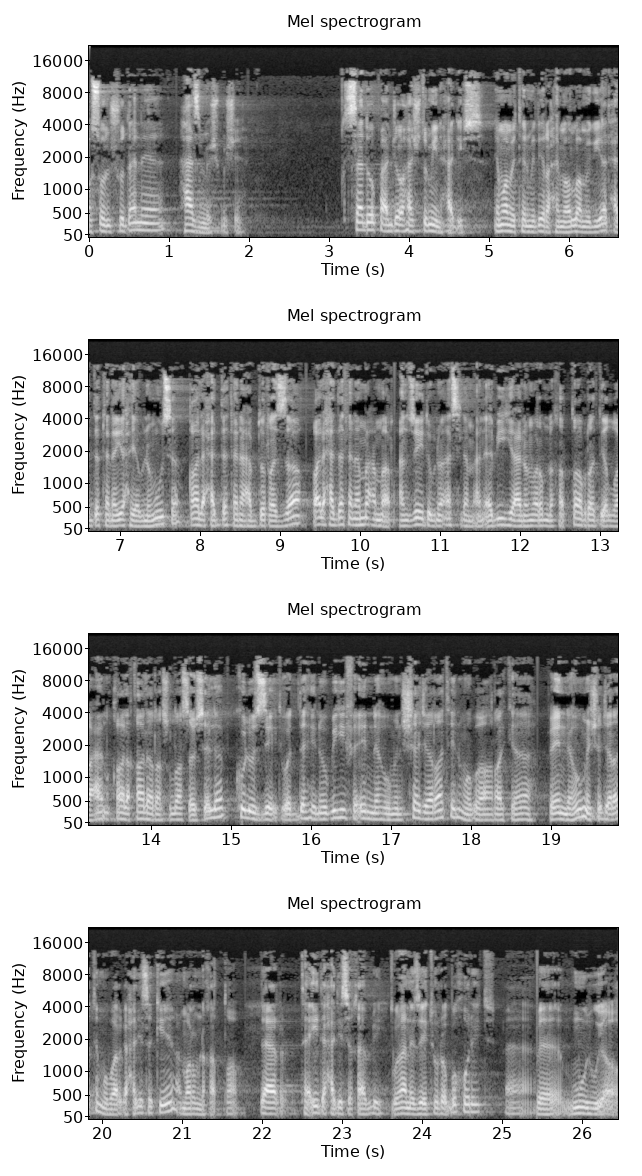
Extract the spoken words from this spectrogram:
آسان شدن هضمش میشه. 158 مين حديث إمام الترمذي رحمه الله مقياد حدثنا يحيى بن موسى قال حدثنا عبد الرزاق قال حدثنا معمر عن زيد بن أسلم عن أبيه عن عمر بن الخطاب رضي الله عنه قال قال رسول الله صلى الله عليه وسلم كلوا الزيت وادهنوا به فإنه من شجرة مباركة فإنه من شجرة مباركة حديث كي عمر بن الخطاب در تأييد حديث قبلي وغان زيتون رو بخورید به مو یا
